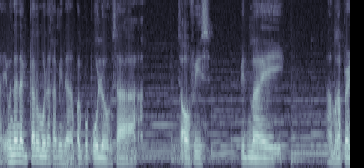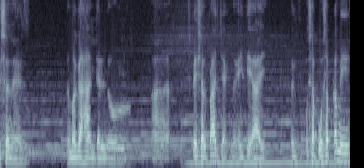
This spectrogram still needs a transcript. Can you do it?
Ay, una nagkaroon muna kami ng pagpupulong sa sa office with my ah, mga personnel na mag-handle ng special project ng ATI. Nag-usap-usap kami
